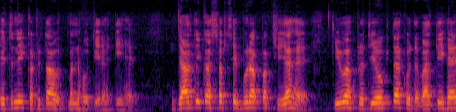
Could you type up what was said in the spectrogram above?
इतनी कटुता उत्पन्न होती रहती है। जाति का सबसे बुरा पक्ष यह है कि वह प्रतियोगिता को दबाती है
